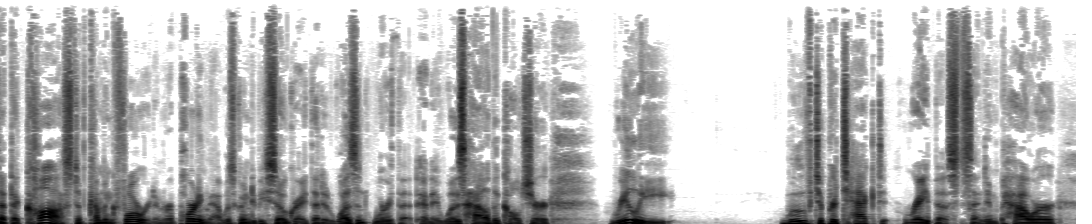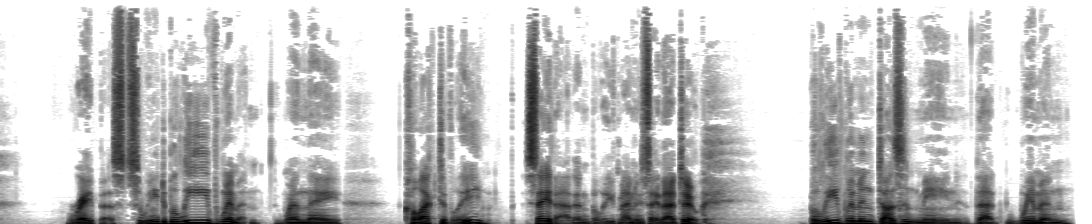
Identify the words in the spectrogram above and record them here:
that the cost of coming forward and reporting that was going to be so great that it wasn't worth it. And it was how the culture really moved to protect rapists and empower rapists. So we need to believe women when they collectively say that and believe men who say that too. Believe women doesn't mean that women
